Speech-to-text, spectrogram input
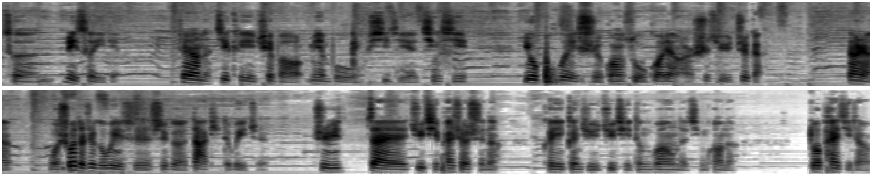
侧内侧一点，这样呢，既可以确保面部细节清晰，又不会使光速过亮而失去质感。当然，我说的这个位置是个大体的位置，至于在具体拍摄时呢，可以根据具体灯光的情况呢，多拍几张，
